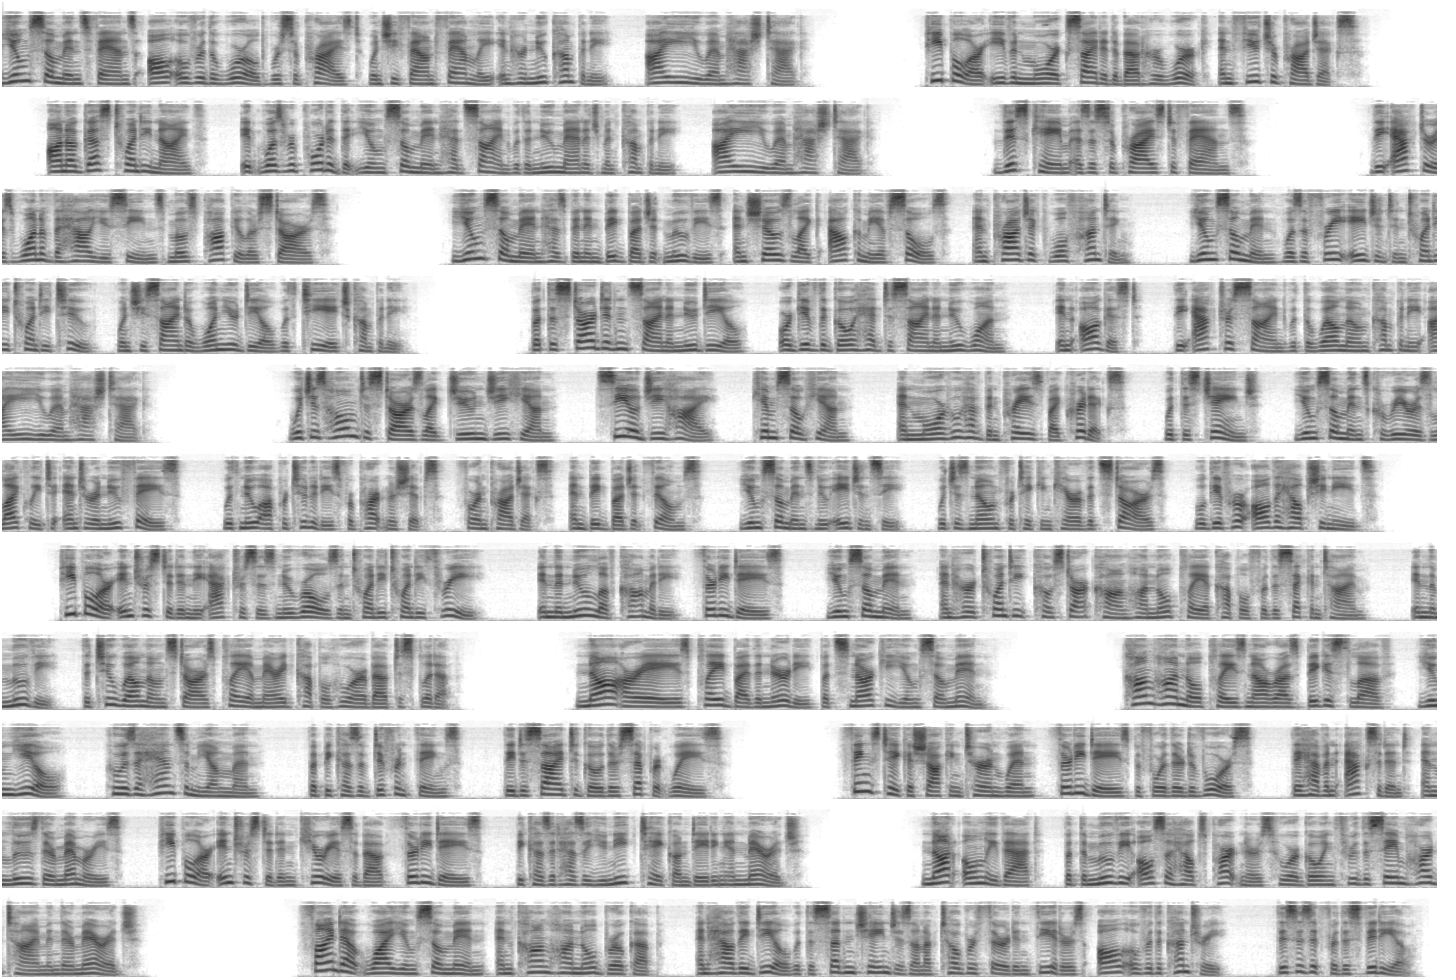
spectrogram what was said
Jung So Min's fans all over the world were surprised when she found family in her new company, IEUM hashtag. People are even more excited about her work and future projects. On August 29, it was reported that Jung So Min had signed with a new management company, IEUM hashtag. This came as a surprise to fans. The actor is one of the Hallyu scene's most popular stars. Jung So Min has been in big budget movies and shows like Alchemy of Souls and Project Wolf Hunting. Jung So Min was a free agent in 2022 when she signed a one year deal with TH Company. But the star didn't sign a new deal or give the go ahead to sign a new one. In August, the actress signed with the well known company IEUM hashtag, which is home to stars like Jun Ji Hyun, Seo Ji Hye, Kim So Hyun, and more who have been praised by critics. With this change, Jung So Min's career is likely to enter a new phase, with new opportunities for partnerships, foreign projects, and big budget films. Jung So Min's new agency, which is known for taking care of its stars, will give her all the help she needs. People are interested in the actress's new roles in 2023. In the new love comedy, 30 Days, Jung So Min and her 20 co star Kang Ha Neul play a couple for the second time. In the movie, the two well known stars play a married couple who are about to split up. Na Ra is played by the nerdy but snarky Jung So Min. Kang Ha Neul plays Na Ra's biggest love, Jung Yeol, who is a handsome young man, but because of different things, they decide to go their separate ways. Things take a shocking turn when, 30 days before their divorce, they have an accident and lose their memories. People are interested and curious about 30 Days because it has a unique take on dating and marriage. Not only that, but the movie also helps partners who are going through the same hard time in their marriage. Find out why Jung So Min and Kang Ha Neul broke up, and how they deal with the sudden changes on October 3rd in theaters all over the country. This is it for this video.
